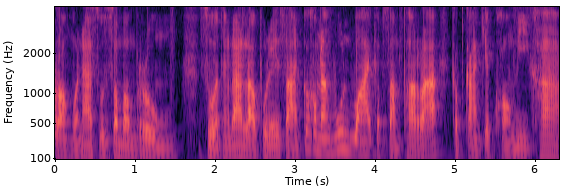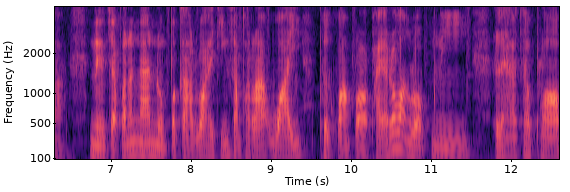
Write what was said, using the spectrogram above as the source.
รองหัวหน้าศูนย์ซ่อมบำรุง ส่วนทางด้านเราผู้โดยสารก็กำลังวุ่นวายกับสัมภาระกับการเก็บของมีค่า เนื่องจากพนักงานหนุ่มประกาศว่าให้ทิ้งสัมภาระไว้ เพื่อความปลอดภัยระหว่างหลบหนีแล้วถ้าพร้อม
